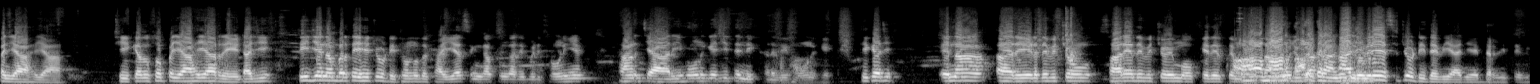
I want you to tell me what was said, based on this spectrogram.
50000 ਠੀਕ ਹੈ ਦੋਸਤੋ 50000 ਰੇਟ ਆ ਜੀ। ਤੀਜੇ ਨੰਬਰ ਤੇ ਇਹ ਝੋਟੀ ਤੁਹਾਨੂੰ ਦਿਖਾਈ ਹੈ ਸਿੰਗਾ ਸੁੰਗਾ ਦੀ ਬੜੀ ਸੋਹਣੀ ਹੈ। ਥਣ ਚਾਰ ਹੀ ਹੋਣਗੇ ਜੀ ਤੇ ਨਿਖੜ ਵੀ ਹੋਣਗੇ। ਠੀਕ ਹੈ ਜੀ? ਇਹਨਾਂ ਰੇਟ ਦੇ ਵਿੱਚੋਂ ਸਾਰਿਆਂ ਦੇ ਵਿੱਚੋਂ ਇਹ ਮੌਕੇ ਦੇ ਉੱਤੇ ਮਾਨਤਾਨ ਹੋ ਜਾਊਗਾ। ਅੱਜ। ਵੀਰੇ ਇਸ ਝੋਟੀ ਤੇ ਵੀ ਆ ਜੀ ਇਧਰਲੀ ਤੇ ਵੀ।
